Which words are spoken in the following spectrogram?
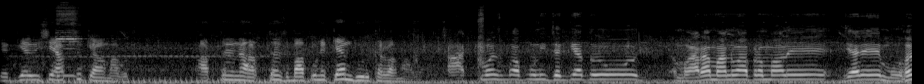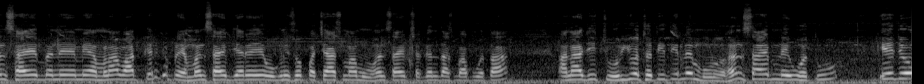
જગ્યા વિશે આપ શું કહેવા માગો છો? આપને આત્મસ બાપુને કેમ દૂર કરવામાં આવે? આત્મસ બાપુની જગ્યા તો મારા માનવા પ્રમાણે જ્યારે મોહન સાહેબ અને મેં હમણાં વાત કરી કે પ્રેમન સાહેબ જ્યારે ઓગણીસો પચાસમાં મોહન સાહેબ છગનદાસ બાપુ હતા અને આ જે ચોરીઓ થતી હતી એટલે મોહન સાહેબને એવું હતું કે જો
